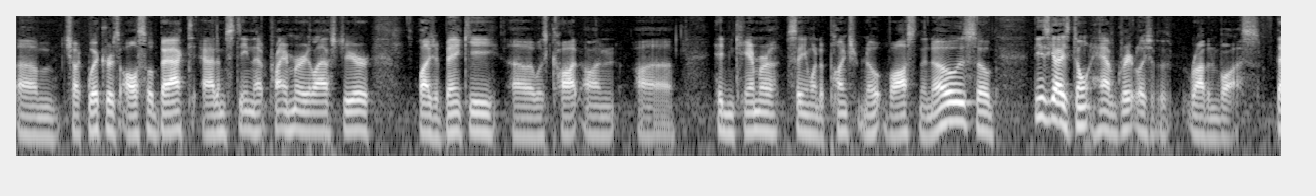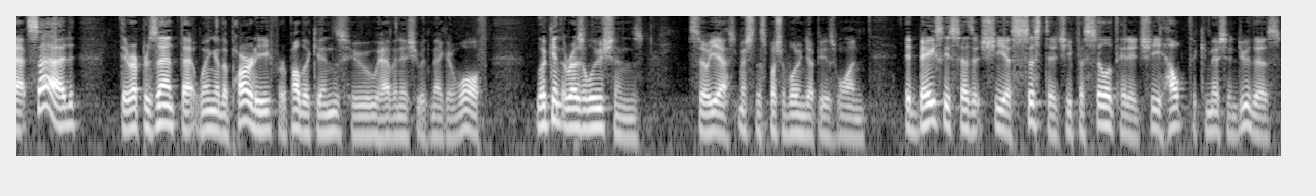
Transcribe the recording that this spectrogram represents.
Um, Chuck Wichgers also backed Adam Steen that primary last year. Elijah Behnke uh, was caught on uh, hidden camera saying he wanted to punch Vos in the nose. So these guys don't have great relationship with Robin Vos. That said, they represent that wing of the party for Republicans who have an issue with Meagan Wolfe. Looking at the resolutions, so yes, mentioned the special voting deputy is one. It basically says that she assisted, she facilitated, she helped the commission do this,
